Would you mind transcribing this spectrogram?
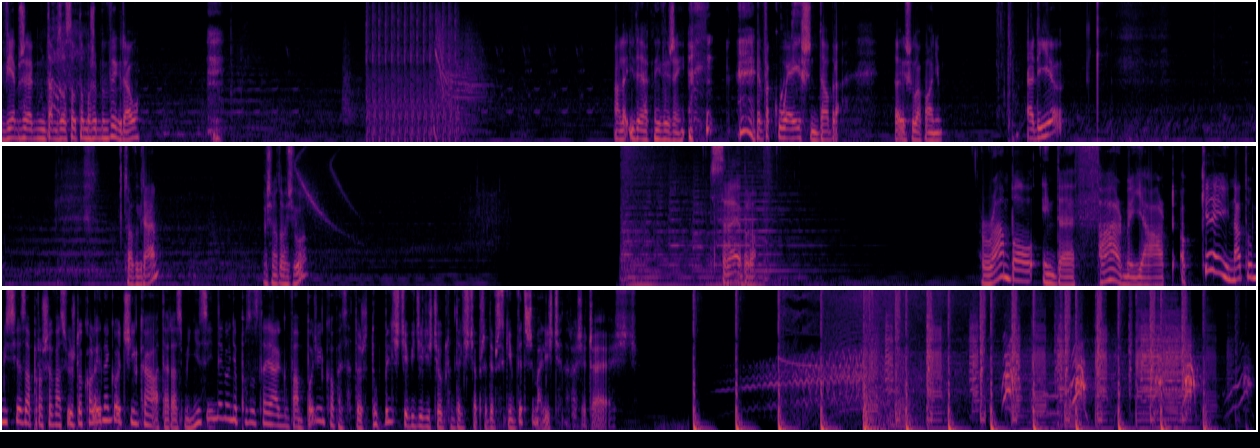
Wiem, że jakbym tam został, to może bym wygrał. Ale idę jak najwyżej. Evacuation, dobra. To już chyba po nim. Adio. Co, wygrałem? Właśnie o to chodziło? Srebro. Rumble in the Farmyard. Okej, na tą misję zaproszę Was już do kolejnego odcinka, a teraz mi nic innego nie pozostaje, jak Wam podziękować za to, że tu byliście, widzieliście, oglądaliście, a przede wszystkim wytrzymaliście. Na razie, cześć.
